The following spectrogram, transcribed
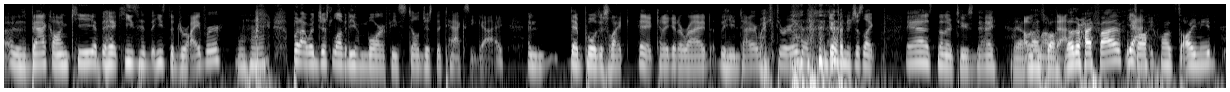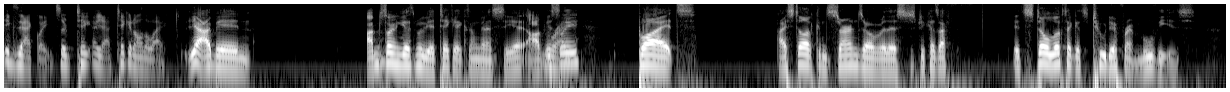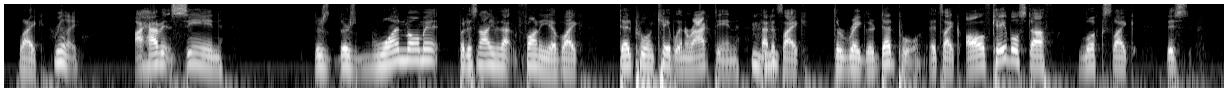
is back on key. He's he's the driver, Mm-hmm. but I would just love it even more if he's still just the taxi guy, and Deadpool just like, hey, can I get a ride the entire way through? and Dopinder's just like, yeah, it's another Tuesday. Yeah, I might would as love well. that. Another high five. That's Yeah. all. That's all you need. exactly. So take yeah, take it all the way. Yeah, I mean, I'm still gonna give this movie a ticket because I'm gonna see it, obviously, Right. but I still have concerns over this just because I, f- it still looks like it's two different movies. Like Really, I haven't seen. There's there's one moment, but it's not even that funny of like Deadpool and Cable interacting. That Mhm. it's like the regular Deadpool. It's like all of Cable stuff looks like this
